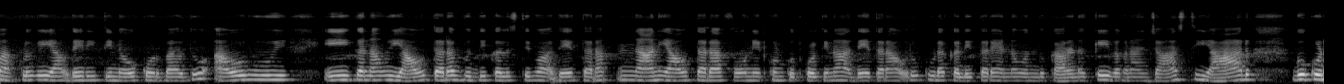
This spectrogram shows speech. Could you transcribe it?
ಮಕ್ಕಳಿಗೆ ಯಾವುದೇ ರೀತಿ ನೋವು ಕೊಡಬಾರ್ದು. ಅವರು ಈಗ ನಾವು ಯಾವ ಥರ ಬುದ್ಧಿ ಕಲಿಸ್ತೀವೋ ಅದೇ ಥರ, ನಾನು ಯಾವ ಥರ ಫೋನ್ ಇಟ್ಕೊಂಡು ಕೂತ್ಕೊಳ್ತೀನೋ ಅದೇ ಥರ ಅವರು ಕೂಡ ಕಲಿತಾರೆ ಅನ್ನೋ ಒಂದು ಕಾರಣಕ್ಕೆ ಇವಾಗ ನಾನು ಜಾಸ್ತಿ ಯಾರಿಗೂ ಕೂಡ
